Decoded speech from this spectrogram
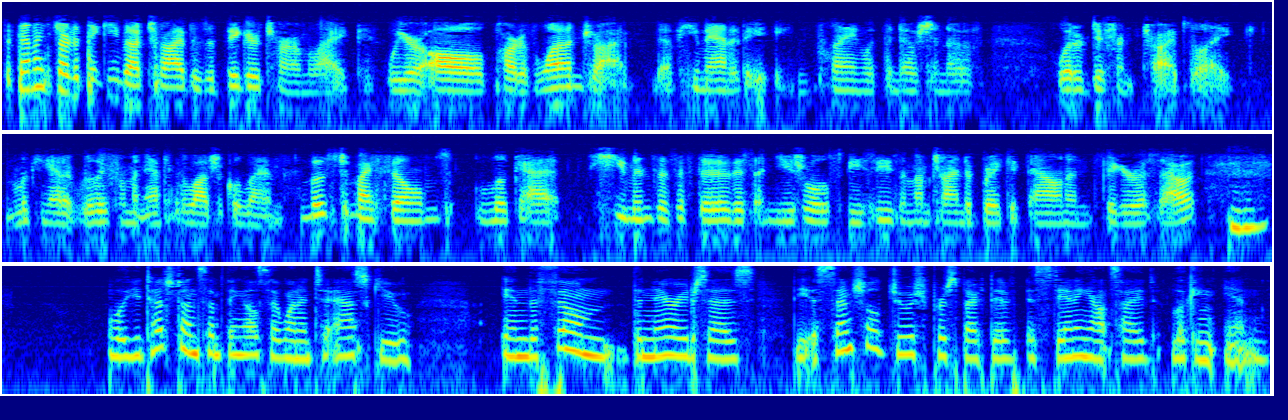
But then I started thinking about tribe as a bigger term, like we are all part of one tribe of humanity, playing with the notion of what are different tribes like, looking at it really from an anthropological lens. Most of my films look at humans as if they're this unusual species, and I'm trying to break it down and figure us out. Mm-hmm. Well, you touched on something else I wanted to ask you. In the film, the narrator says, the essential Jewish perspective is standing outside looking in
